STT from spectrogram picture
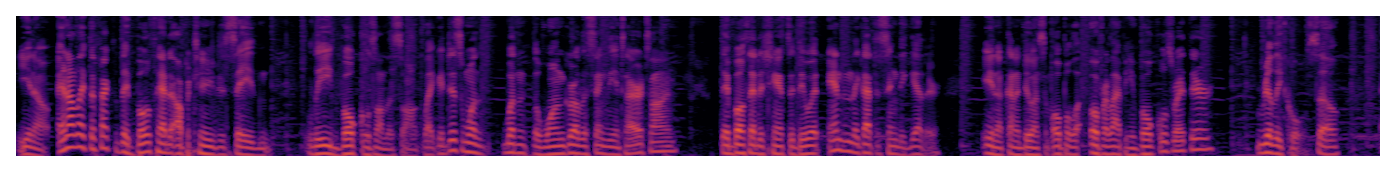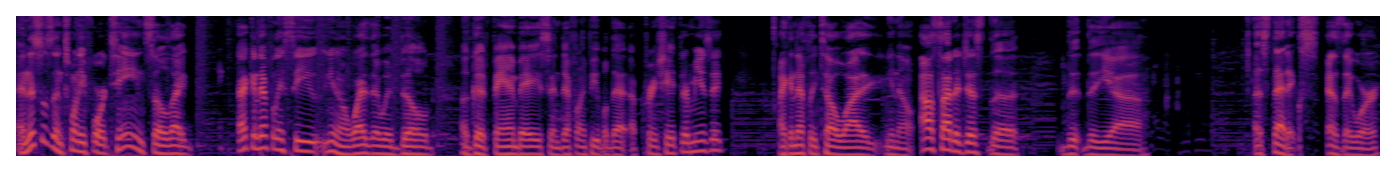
You know, and I like the fact that they both had the opportunity to say lead vocals on the song. Like it just wasn't wasn't the one girl that sang the entire time. They both had a chance to do it, and then they got to sing together. You know, kind of doing some over- overlapping vocals right there. Really cool. So, and this was in 2014, so like I can definitely see you know why they would build a good fan base and definitely people that appreciate their music. I can definitely tell why you know outside of just the the the uh, aesthetics as they were,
